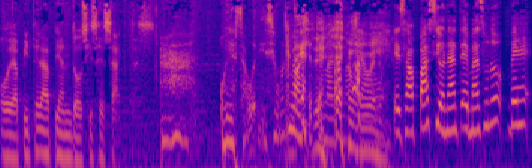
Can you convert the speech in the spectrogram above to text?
o de apiterapia en dosis exactas. Ah, uy, está buenísimo. No, ese tema es demasiado bueno. Es apasionante. Además, uno ve,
